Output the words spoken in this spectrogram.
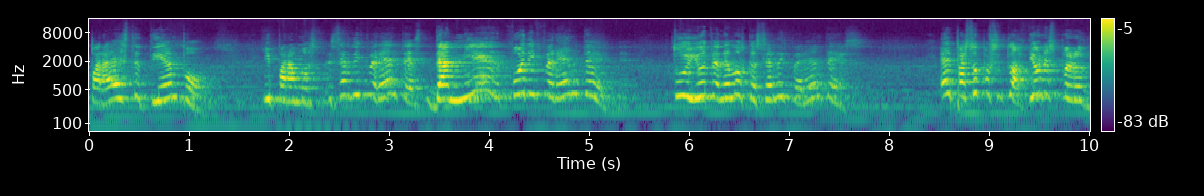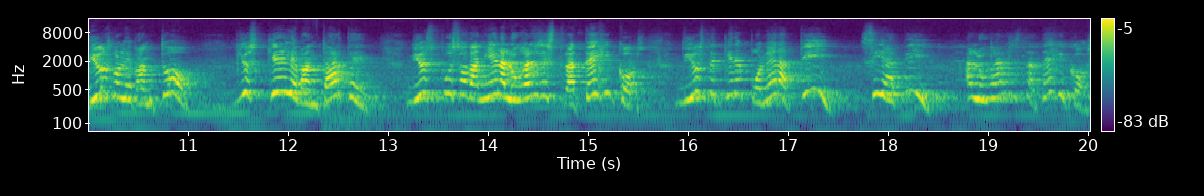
para este tiempo y para ser diferentes. Daniel fue diferente. Tú y yo tenemos que ser diferentes. Él pasó por situaciones, pero Dios lo levantó. Dios quiere levantarte. Dios puso a Daniel a lugares estratégicos. Dios te quiere poner a ti, sí, a ti, a lugares estratégicos.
